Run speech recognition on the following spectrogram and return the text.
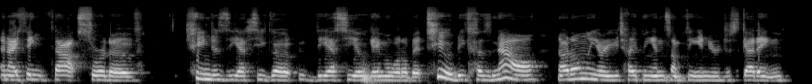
And I think that sort of changes the SEO the SEO game a little bit too, because now not only are you typing in something and you're just getting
